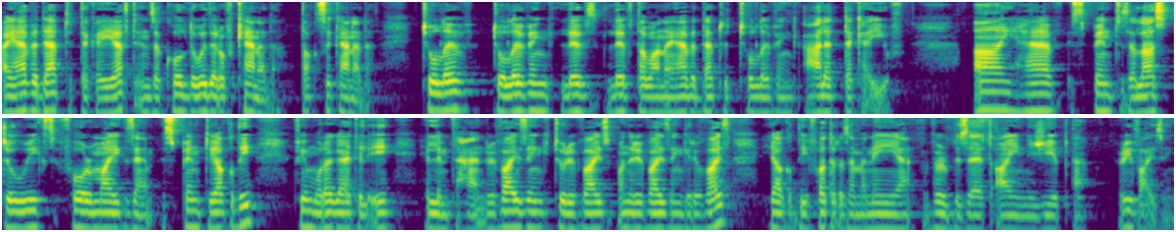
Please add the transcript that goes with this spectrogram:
I have adapted تكيفت in the cold weather of Canada طقس كندا to live to living lives live طبعا I have adapted to living على التكيف I have spent the last two weeks for my exam spent يقضي في مراجعة الايه الامتحان. Revising to revise on revising revise. يقضي فترة زمنية. Verb ذات ing يبقى revising.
